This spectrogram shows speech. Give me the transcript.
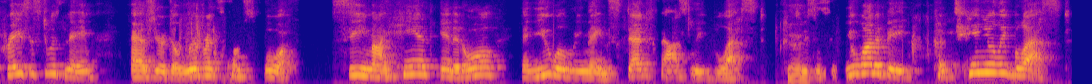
praises to his name as your deliverance comes forth. See my hand in it all, and you will remain steadfastly blessed. Okay. So he says, if you want to be continually blessed,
